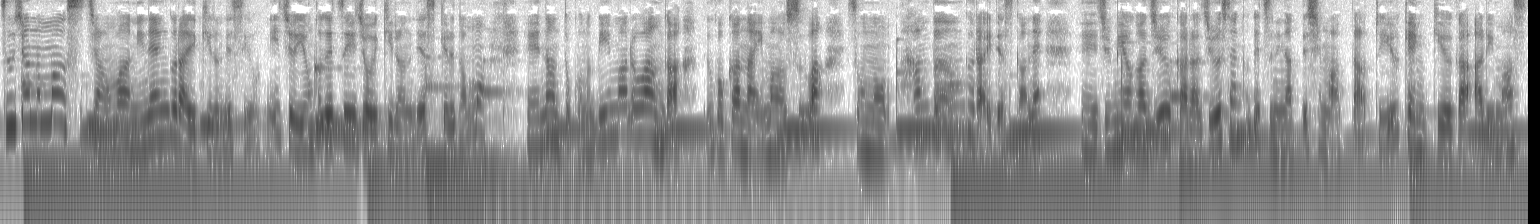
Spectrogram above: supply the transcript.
通常のマウスちゃんは2年ぐらい生きるんですよ。24ヶ月以上生きるんですけれども、えー、なんとこの B01 が動かないマウスはその半分ぐらいですかね、えー、寿命が10から13ヶ月になってしまったという研究があります。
